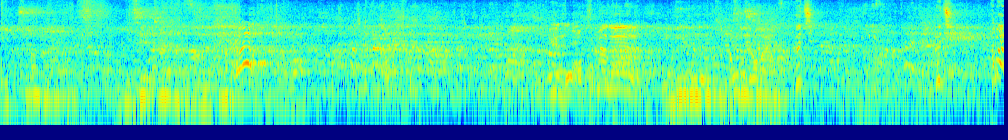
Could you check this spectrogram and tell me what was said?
이슬찬 선수 여기 뭐 없으면은 경고 들어가요. 그렇지. 그렇지. 한 번.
